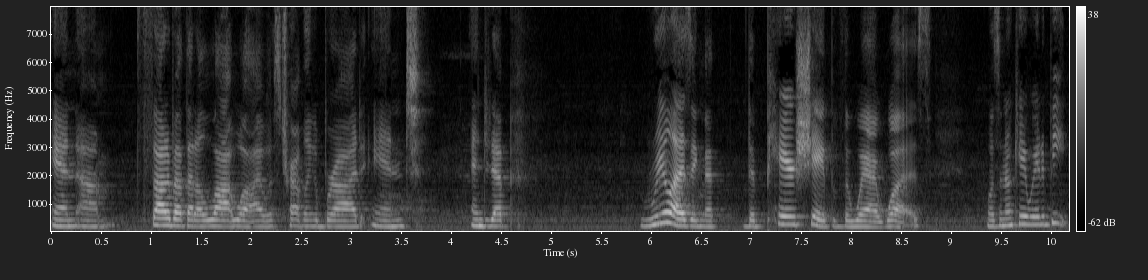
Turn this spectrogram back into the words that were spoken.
And um, thought about that a lot while I was traveling abroad and ended up realizing that the pear shape of the way I was was an okay way to be.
